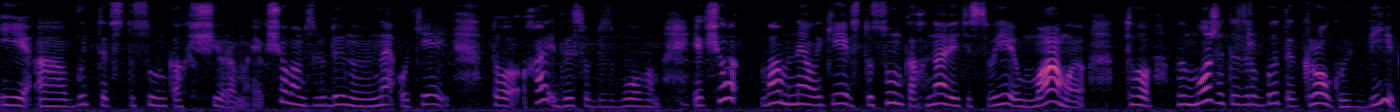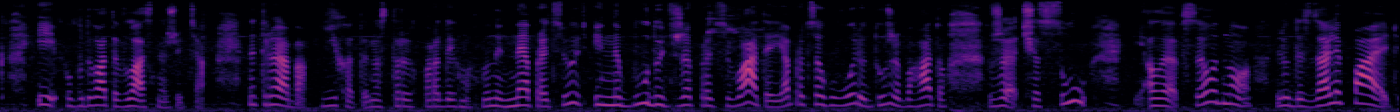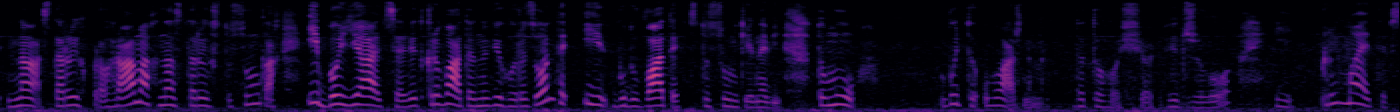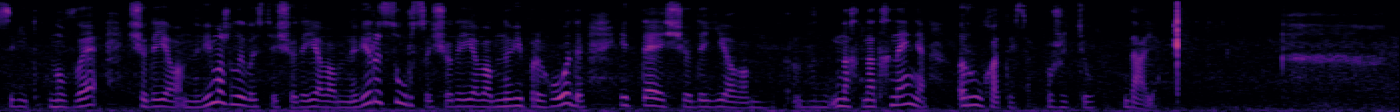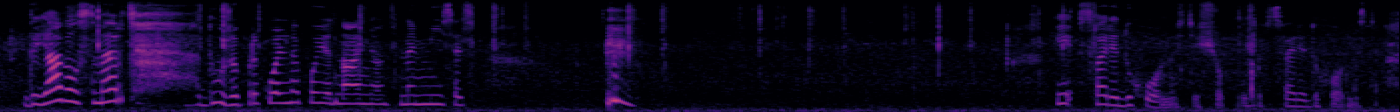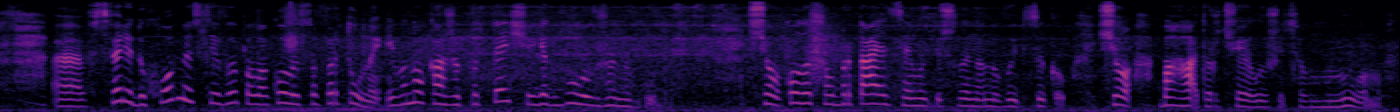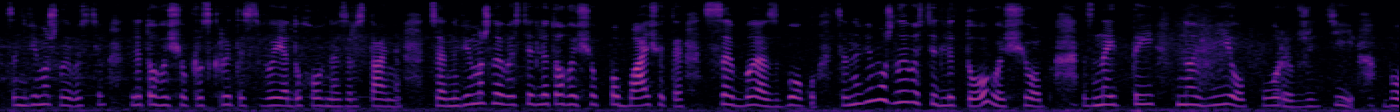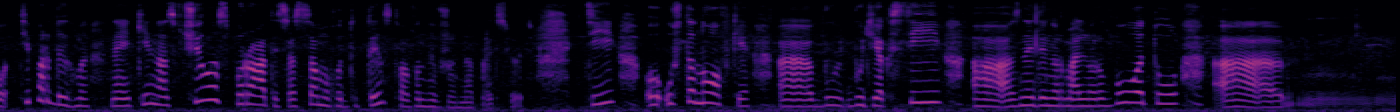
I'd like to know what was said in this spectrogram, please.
і е, будьте в стосунках щирими. Якщо вам з людиною не окей, то хай йди собі з Богом. Якщо вам не окей в стосунках навіть із своєю мамою, то ви можете зробити крок в бік і побудувати власне життя. Не треба їхати на старих парадигмах. Вони не працюють і не будуть вже працювати. Я про це говорю дуже багато вже часу, але все одно люди заліпають на старих програмах, на старих стосунках і бояться відкривати нові горизонти і будувати стосунки нові. Тому будьте уважними до того, що віджило, і приймайте в світ нове, що дає вам нові можливості, що дає вам нові ресурси, що дає вам нові пригоди, і те, що дає вам натхнення рухатися по життю далі. Диявол, смерть дуже прикольне поєднання на місяць. І в сфері духовності, що буде в сфері духовності? Е, В сфері духовності випало колесо фортуни, і воно каже про те, що як було, вже не буде. Що колесо обертається, і ми пішли на новий цикл, що багато речей лишиться в минулому. Це нові можливості для того, щоб розкрити своє духовне зростання. Це нові можливості для того, щоб побачити себе збоку. Це нові можливості для того, щоб знайти нові опори в житті. Бо ті парадигми, на які нас вчили спиратися з самого дитинства, вони вже не працюють. Ті установки, е, будь, будь як всі, знайди нормальну роботу.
